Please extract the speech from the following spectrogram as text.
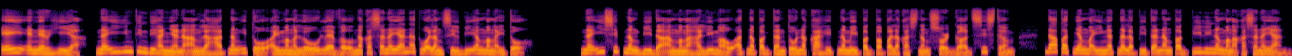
A. Enerhiya. Naiintindihan niya na ang lahat ng ito ay mga low-level na kasanayan at walang silbi ang mga ito. Naisip ng bida ang mga halimaw at napagtanto na kahit na may pagpapalakas ng Sword God system, dapat niyang maingat na lapitan ang pagpili ng mga kasanayan.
